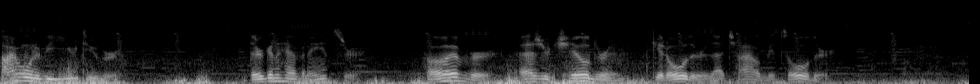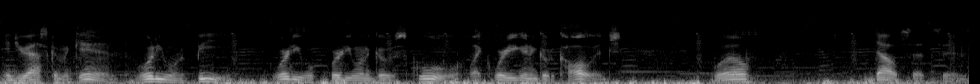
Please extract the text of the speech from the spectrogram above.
I want to be a YouTuber. They're gonna have an answer. However, as your children get older, that child gets older and you ask them again, what do you want to be? Where do you where do you want to go to school? Like where are you going to go to college? Well, doubt sets in,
